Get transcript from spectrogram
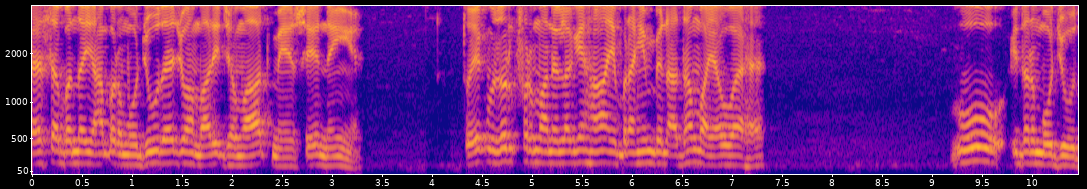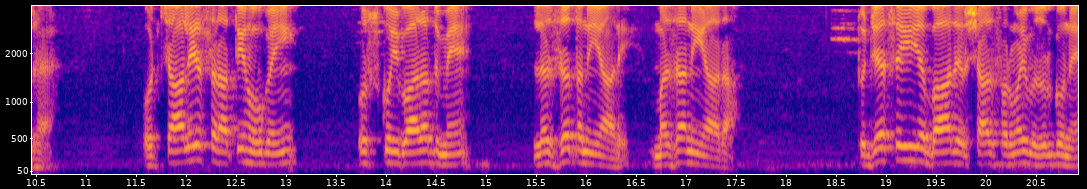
ऐसा बंदा यहाँ पर मौजूद है जो हमारी जमात में से नहीं है। तो एक बुज़ुर्ग फरमाने लगे हाँ इब्राहिम बिन अदम आया हुआ है। वो इधर मौजूद है। और चालीस रातें हो गई, उसको इबादत में लज्जत नहीं आ रही। मज़ा नहीं आ रहा। तो जैसे ही यह बात इरशाद फरमाई बुज़ुर्गों ने,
